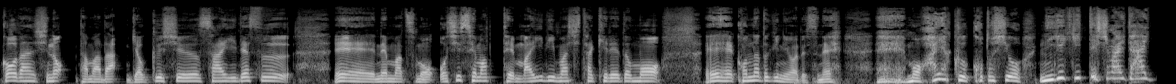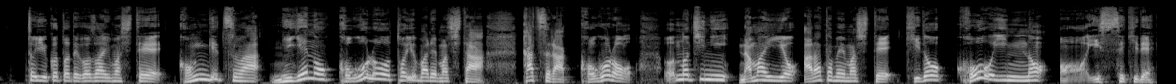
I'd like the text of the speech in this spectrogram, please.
講談師の玉田玉秀祭です。えー、年末も押し迫って参りましたけれども、えー、こんな時にはですね、えー、もう早く今年を逃げ切ってしまいたいということでございまして、今月は逃げの小五郎と呼ばれました、桂小五郎。後に名前を改めまして、木戸公院の一席で、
